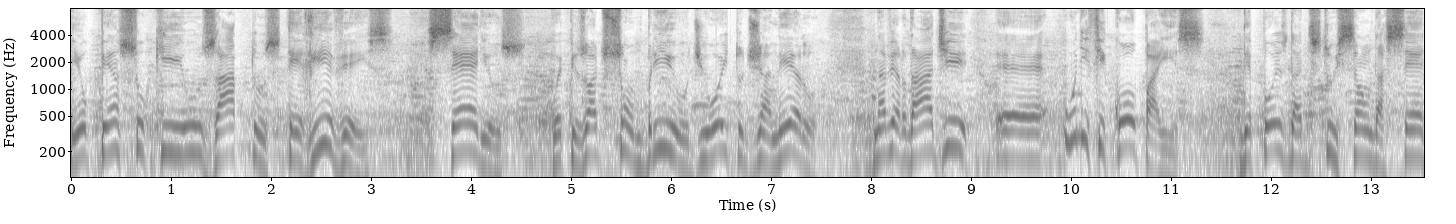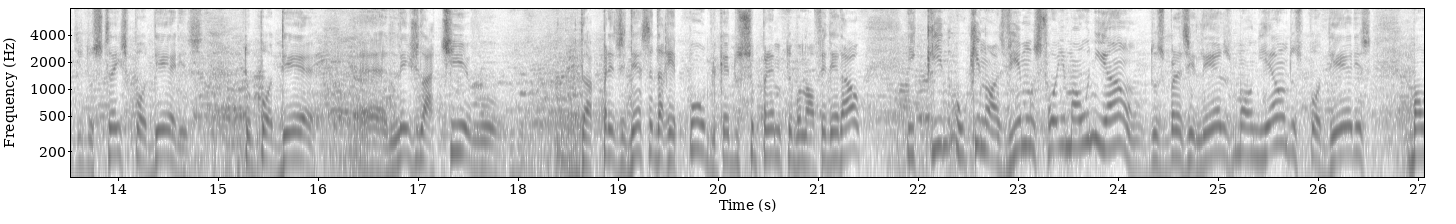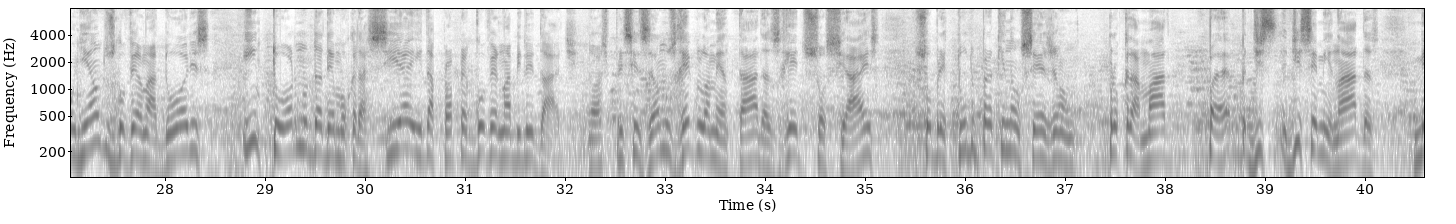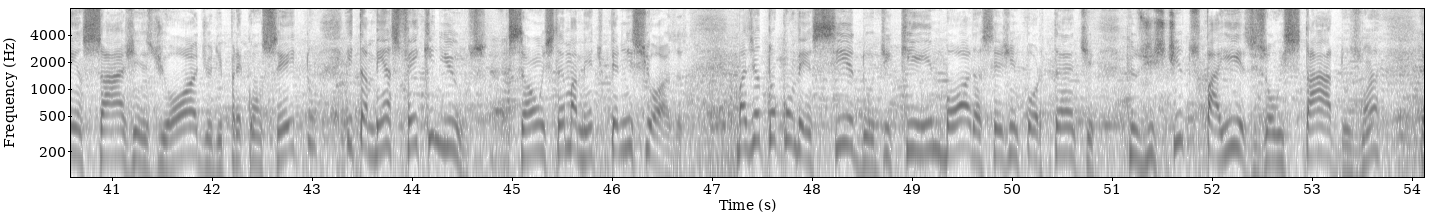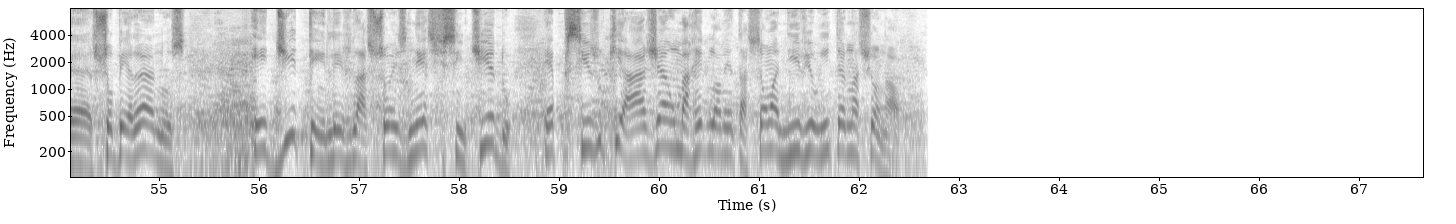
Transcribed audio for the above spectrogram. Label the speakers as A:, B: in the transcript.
A: Eu penso que os atos terríveis, sérios, o episódio sombrio de 8 de janeiro, na verdade, é, unificou o país. Depois da destruição da sede dos três poderes, do poder é, legislativo, da presidência da República e do Supremo Tribunal Federal e que o que nós vimos foi uma união dos brasileiros, uma união dos poderes, uma união dos governadores em torno da democracia e da própria governabilidade. Nós precisamos regulamentar as redes sociais, sobretudo para que não sejam proclamadas, disseminadas mensagens de ódio, de preconceito e também as fake news, que são extremamente perniciosas. Mas eu estou convencido de que, embora seja importante que os distintos países ou estados né, é, soberanos editem legislações nesse sentido, é preciso que haja uma regulamentação a nível internacional.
